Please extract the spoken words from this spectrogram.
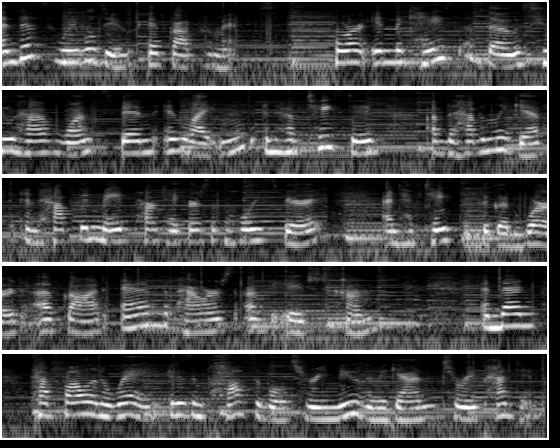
And this we will do if God permits. For in the case of those who have once been enlightened and have tasted of the heavenly gift and have been made partakers of the Holy Spirit and have tasted the good word of God and the powers of the age to come, and then have fallen away, it is impossible to renew them again to repentance,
